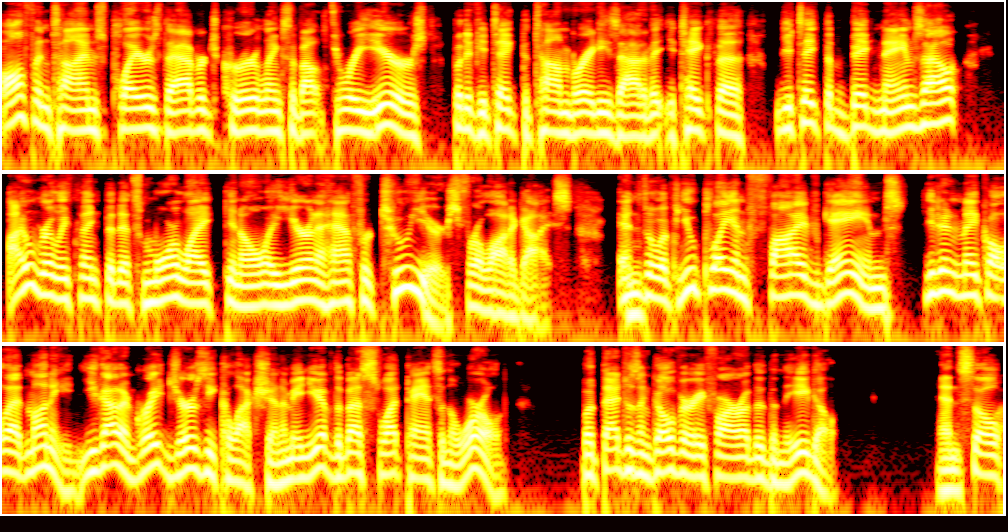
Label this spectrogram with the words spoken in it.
oftentimes players the average career length's about three years but if you take the tom brady's out of it you take the you take the big names out i really think that it's more like you know a year and a half or two years for a lot of guys and so if you play in five games you didn't make all that money you got a great jersey collection i mean you have the best sweatpants in the world but that doesn't go very far other than the ego and so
